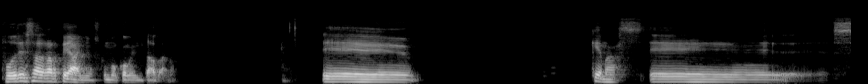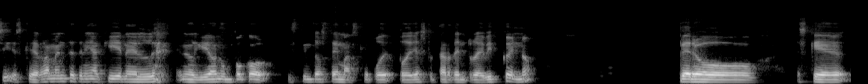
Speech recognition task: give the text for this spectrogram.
Podrías salgarte años, como comentaba, ¿no? Eh, ¿Qué más? Eh, sí, es que realmente tenía aquí en el, en el guion un poco distintos temas que podrías tratar dentro de Bitcoin, ¿no? Pero es que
